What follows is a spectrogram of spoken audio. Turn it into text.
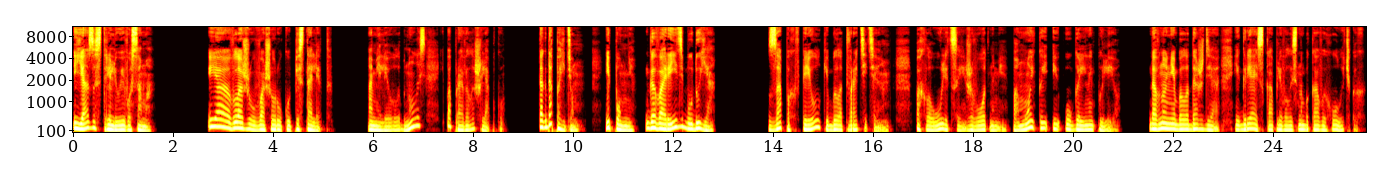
я застрелю его сама. Я вложу в вашу руку пистолет». Амелия улыбнулась и поправила шляпку. «Тогда пойдем. И помни, говорить буду я». Запах в переулке был отвратительным. Пахло улицей, животными, помойкой и угольной пылью. Давно не было дождя, и грязь скапливалась на боковых улочках.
